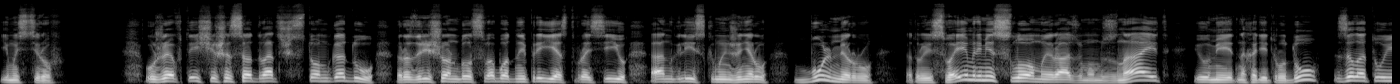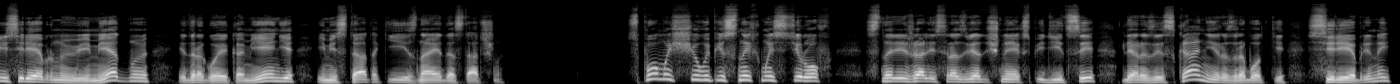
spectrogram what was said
и мастеров. Уже в 1626 году разрешен был свободный приезд в Россию английскому инженеру Бульмеру, который своим ремеслом и разумом знает и умеет находить руду, золотую и серебряную, и медную, и дорогое каменье, и места такие знает достаточно. С помощью выписных мастеров снаряжались разведочные экспедиции для разыскания и разработки серебряной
